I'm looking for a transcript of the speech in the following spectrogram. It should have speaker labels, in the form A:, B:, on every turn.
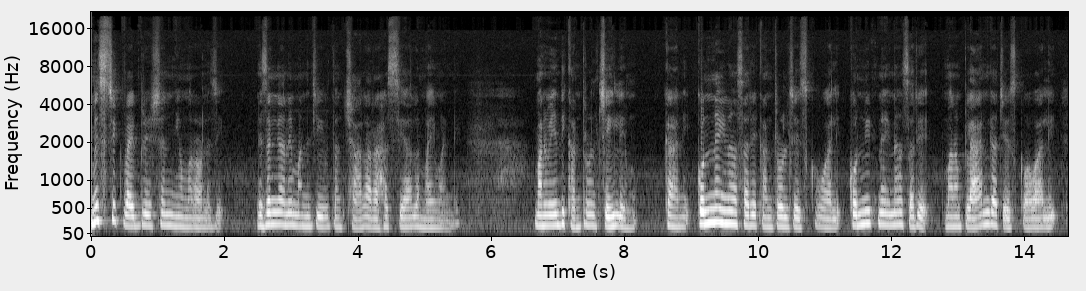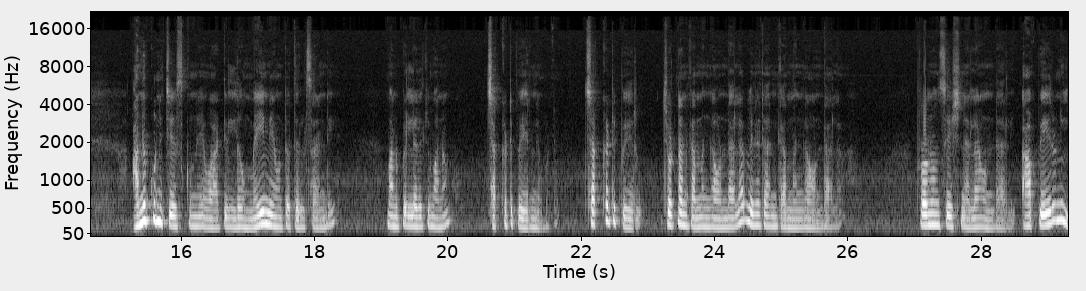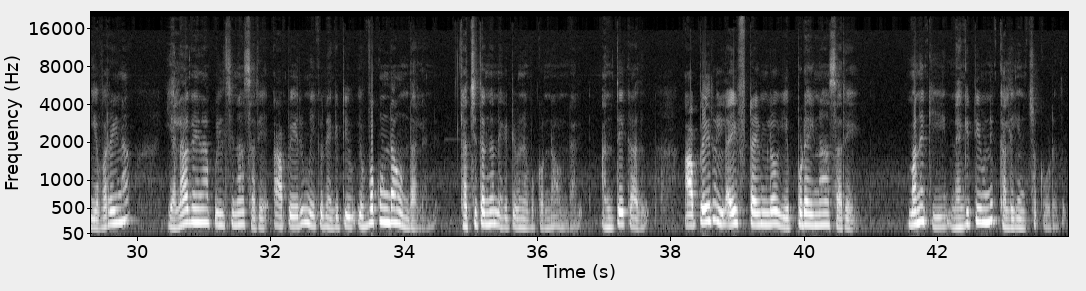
A: Mystic vibration numerology. నిజంగానే మన జీవితం చాలా రహస్యాలమయమండి. మనం ఏది కంట్రోల్ చేయలేము. కానీ కొన్నైనా సరే కంట్రోల్ చేసుకోవాలి. కొన్నిటినైనా సరే మనం ప్లాన్గా చేసుకోవాలి. అనుకుని చేసుకునే వాటిల్లో మెయిన్ ఏమిటో తెలుసా అండి? మన పిల్లలకి మనం చక్కటి పేరుని ఇవ్వటం చక్కటి పేరు. చూడటానికి అందంగా ఉండాలా? వినటానికి అందంగా ఉండాలా? ప్రొనౌన్సియేషన్ ఎలా ఉండాలి? ఆ పేరుని ఎవరైనా ఎలాగైనా పిలిచినా సరే ఆ పేరు మీకు నెగిటివ్ ఇవ్వకుండా ఉండాలండి. ఖచ్చితంగా నెగిటివ్ ఇవ్వకుండా ఉండాలి. అంతేకాదు ఆ పేరు లైఫ్ టైంలో ఎప్పుడైనా సరే మనకి నెగిటివ్ని కలిగించకూడదు.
